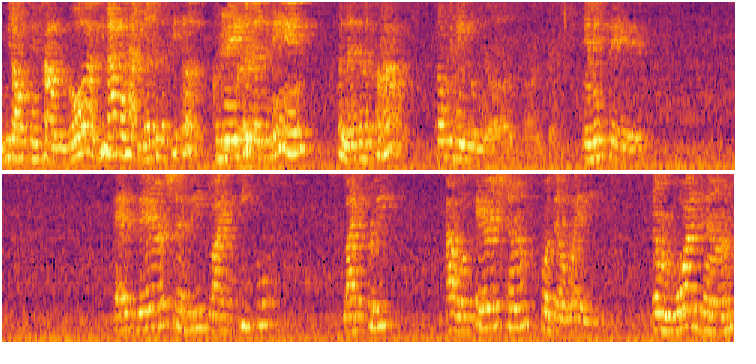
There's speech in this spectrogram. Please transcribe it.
if we don't spend time with God, we're not gonna have nothing to pick up. Because we ain't put nothing in, for nothing to come out. So we need the Lord. God. And it says, As there shall be like people, like priests, I will perish them for their ways, and reward them,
